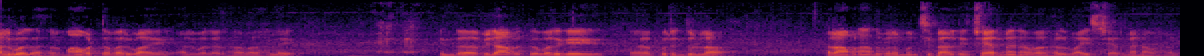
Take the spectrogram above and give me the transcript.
அலுவலர்கள் மாவட்ட வருவாய் அலுவலர்கள் அவர்களே இந்த விழாவுக்கு வருகை புரிந்துள்ளார். புரிந்துள்ள ராமநாதபுரம் முனிசிபாலிட்டி சேர்மேன் அவர்கள் வைஸ் சேர்மேன் அவர்கள்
